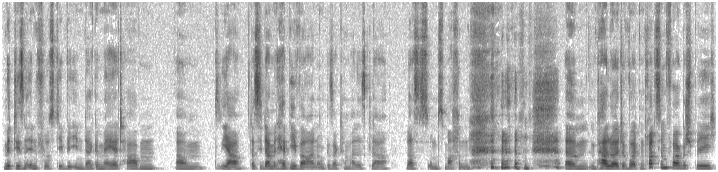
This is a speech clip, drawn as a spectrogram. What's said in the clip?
mit diesen Infos, die wir ihnen da gemailt haben, ähm, ja, dass sie damit happy waren und gesagt haben, alles klar, lass es uns machen. ähm, ein paar Leute wollten trotzdem Vorgespräch,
